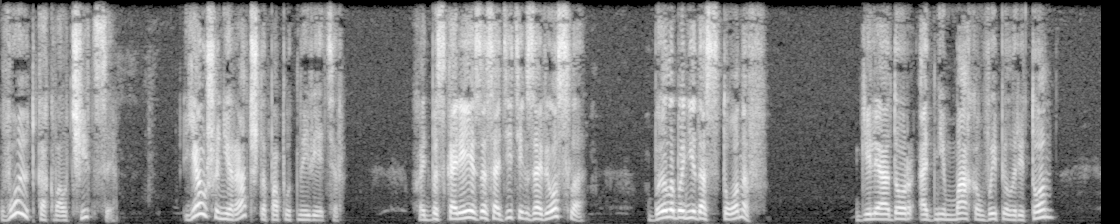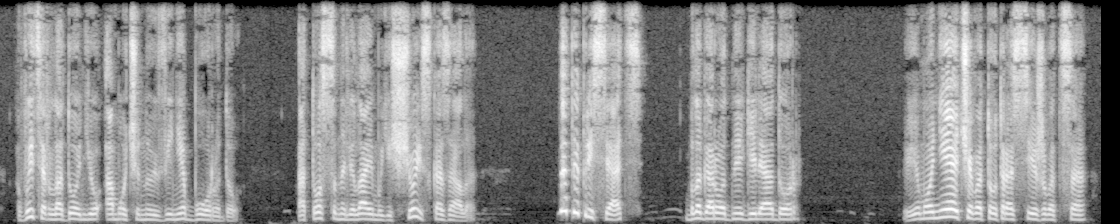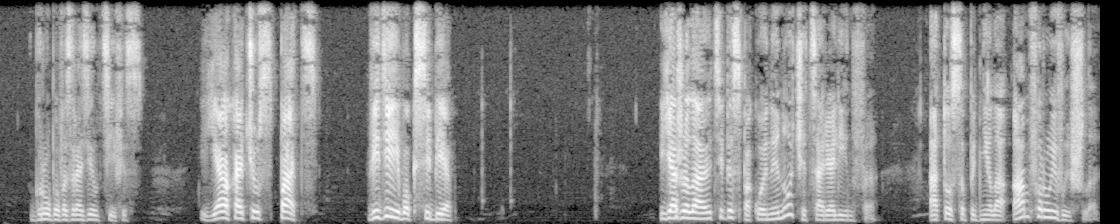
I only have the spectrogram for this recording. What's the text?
Воют, как волчицы. Я уж и не рад, что попутный ветер. Хоть бы скорее засадить их за весла. Было бы не до стонов. Гелиодор одним махом выпил ритон, вытер ладонью омоченную в вине бороду. А Тосса налила ему еще и сказала, — Да ты присядь, благородный Гелиодор. — Ему нечего тут рассиживаться, — грубо возразил Тифис. — Я хочу спать. Веди его к себе. — Я желаю тебе спокойной ночи, царь Алинфа. Атоса подняла амфору и вышла.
